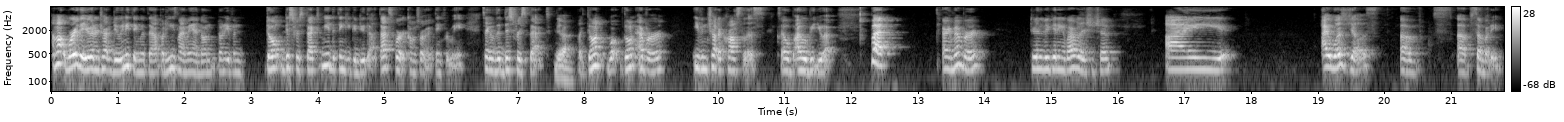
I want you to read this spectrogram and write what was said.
I'm not worried that you're going to try to do anything with that, but he's my man. Don't, don't even, don't disrespect me to think you can do that. That's where it comes from. I think for me, it's like the disrespect. Yeah, Like don't well, don't ever even try to cross this because I will, I will beat you up. But I remember during the beginning of our relationship, I I was jealous of of somebody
